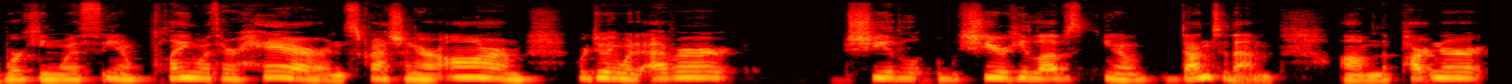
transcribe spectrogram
working with, you know, playing with her hair and scratching her arm. We're doing whatever she she or he loves, you know, done to them. Um, the partner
